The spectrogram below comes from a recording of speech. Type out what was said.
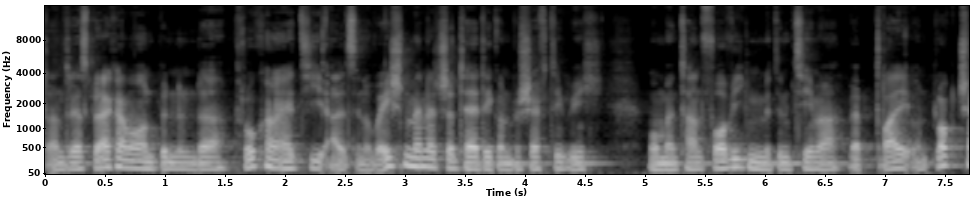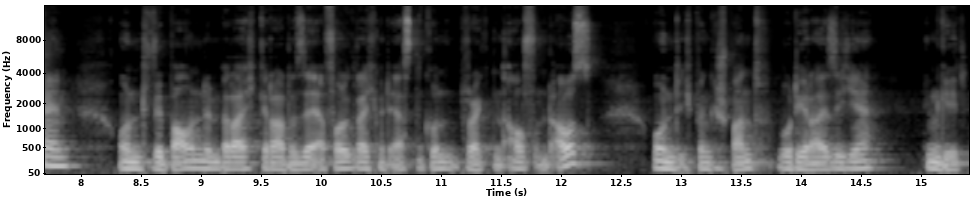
Andreas Berghammer und bin in der Procon IT als Innovation Manager tätig und beschäftige mich momentan vorwiegend mit dem Thema Web3 und Blockchain und wir bauen den Bereich gerade sehr erfolgreich mit ersten Kundenprojekten auf und aus und ich bin gespannt, wo die Reise hier hingeht.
